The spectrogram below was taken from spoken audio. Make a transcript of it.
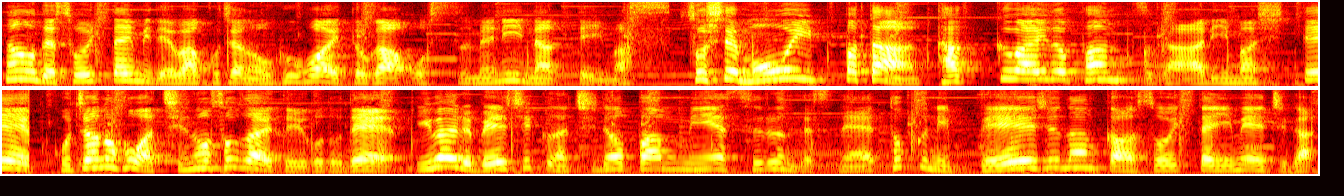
なのでそういった意味ではこちらのオフホワイトがおすすめになっています。そしてもう1パターンタックワイドパンツがありましてこちらの方は血の素材ということでいわゆるベーシックな血のパン見えするんですね。特にベージュなんかはそういったイメージが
